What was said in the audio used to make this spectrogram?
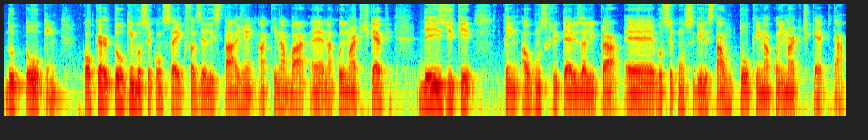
do token. Qualquer token você consegue fazer listagem aqui na, é, na CoinMarketCap, desde que tem alguns critérios ali para é, você conseguir listar um token na CoinMarketCap, tá?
